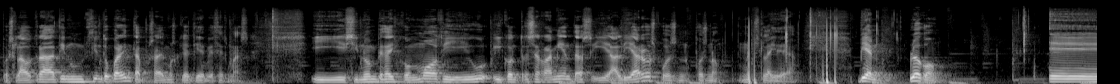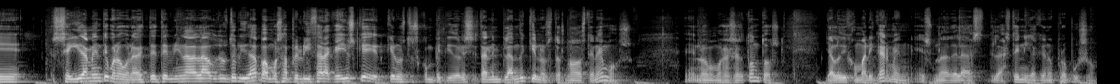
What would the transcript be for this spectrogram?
pues la otra tiene un 140, pues sabemos que tiene veces más. Y si no empezáis con mod y, con tres herramientas y aliaros, pues, pues no, no es la idea. Bien, luego, eh, seguidamente, bueno, una vez determinada la autoridad, vamos a priorizar aquellos que, nuestros competidores están empleando y que nosotros no los tenemos. Eh, no vamos a ser tontos. Ya lo dijo Mari Carmen, es una de las, técnicas que nos propuso.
